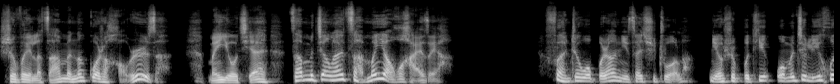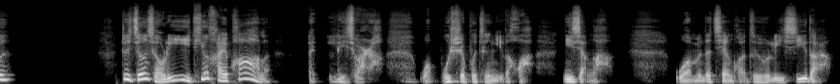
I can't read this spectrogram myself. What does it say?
是为了咱们能过上好日子。没有钱，咱们将来怎么养活孩子呀？反正我不让你再去捉了。你要是不听，我们就离婚。这蒋小丽一听害怕了。哎，丽娟啊，我不是不听你的话。你想啊，我们的欠款都是利息的，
